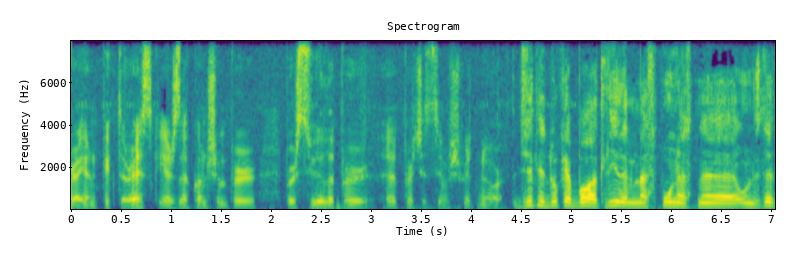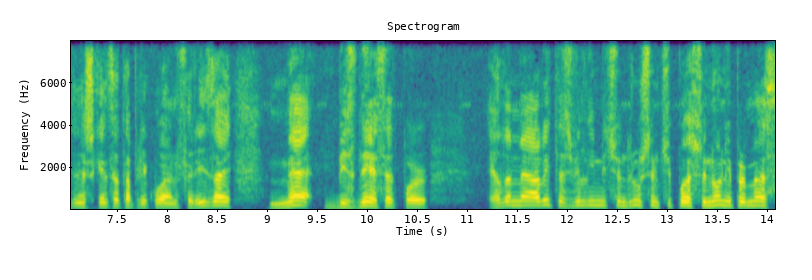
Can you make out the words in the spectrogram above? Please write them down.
rajon piktoresk i jashtëzakonshëm për për sy dhe për për qetësim shpirtënor. Gjithnjë duke bërë atë lidhjen mes punës në Universitetin e Shkencave të Aplikuara në Ferizaj me bizneset, por Edhe me arritjen e zhvillimit të qëndrueshëm që po e synoni përmes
